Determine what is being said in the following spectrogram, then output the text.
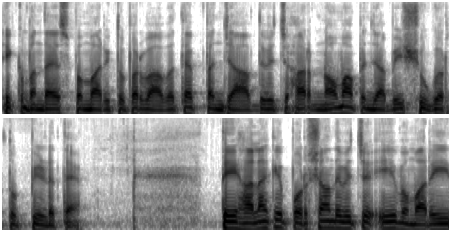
ਇੱਕ ਬੰਦਾ ਇਸ ਬਿਮਾਰੀ ਤੋਂ ਪ੍ਰਭਾਵਿਤ ਹੈ। ਪੰਜਾਬ ਦੇ ਵਿੱਚ ਹਰ ਨੌਵਾਂ ਪੰਜਾਬੀ ਸ਼ੂਗਰ ਤੋਂ ਪੀੜਤ ਹੈ। ਤੇ ਹਾਲਾਂਕਿ ਪੁਰਸ਼ਾਂ ਦੇ ਵਿੱਚ ਇਹ ਬਿਮਾਰੀ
